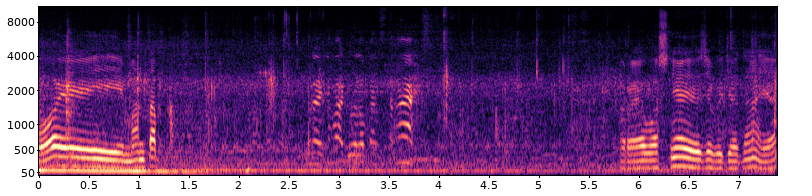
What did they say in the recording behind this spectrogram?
Woi, mantap. Murah cuma dua delapan setengah. Rewasnya ya Jawa Tengah ya.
